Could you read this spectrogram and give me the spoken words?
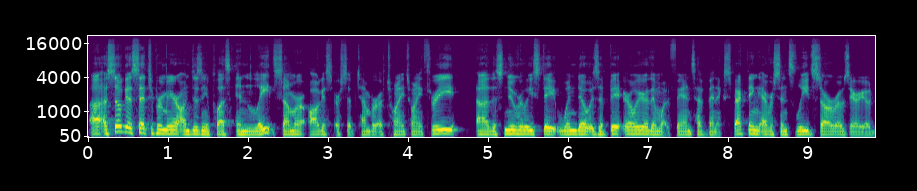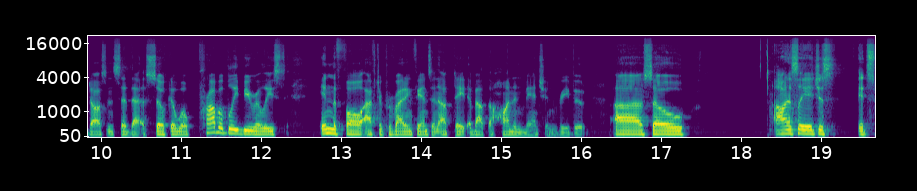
Uh, Ahsoka is set to premiere on Disney Plus in late summer, August or September of 2023. Uh, this new release date window is a bit earlier than what fans have been expecting ever since lead star Rosario Dawson said that Ahsoka will probably be released in the fall after providing fans an update about the Haunted Mansion reboot. Uh, so honestly, it just it's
